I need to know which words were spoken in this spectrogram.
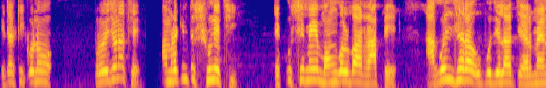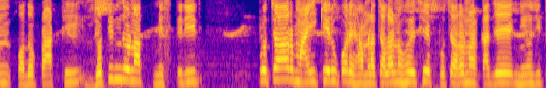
এটার কি কোনো প্রয়োজন আছে? আমরা কিন্তু শুনেছি একুশে মে মঙ্গলবার রাতে আগৈলঝাড়া উপজেলা চেয়ারম্যান পদপ্রার্থী যতীন্দ্রনাথ মিস্ত্রির প্রচার মাইকের উপরে হামলা চালানো হয়েছে। প্রচারণার কাজে নিয়োজিত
